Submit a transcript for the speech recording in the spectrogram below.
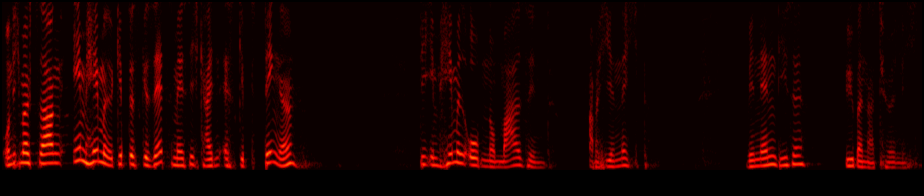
Und ich möchte sagen, im Himmel gibt es Gesetzmäßigkeiten, es gibt Dinge, die im Himmel oben normal sind, aber hier nicht. Wir nennen diese übernatürlich.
